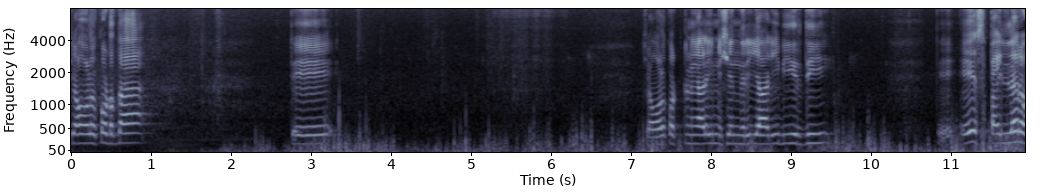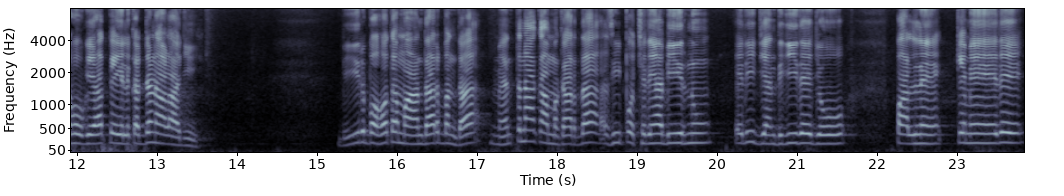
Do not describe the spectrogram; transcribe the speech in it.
ਚੌਲ ਕੁੱਟਦਾ ਤੇ ਚੌਲ ਕੁੱਟਣ ਵਾਲੀ ਮਸ਼ੀਨਰੀ ਆ ਗਈ ਵੀਰ ਦੀ। ਤੇ ਇਹ ਸਪੈਲਰ ਹੋ ਗਿਆ ਤੇਲ ਕੱਢਣ ਵਾਲਾ ਜੀ। ਵੀਰ ਬਹੁਤ ਇਮਾਨਦਾਰ ਬੰਦਾ, ਮਿਹਨਤ ਨਾਲ ਕੰਮ ਕਰਦਾ, ਅਸੀਂ ਪੁੱਛਦੇ ਹਾਂ ਵੀਰ ਨੂੰ, ਇਹਦੀ ਜ਼ਿੰਦਗੀ ਦੇ ਜੋ ਪਲ ਨੇ, ਕਿਵੇਂ ਇਹਦੇ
